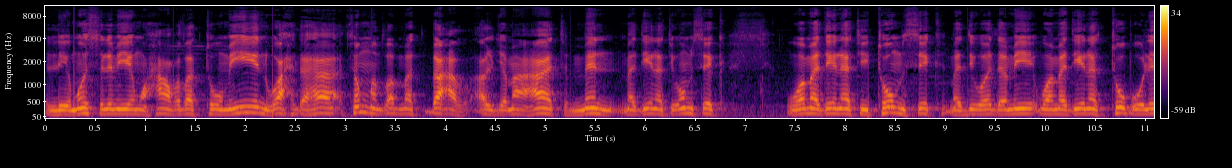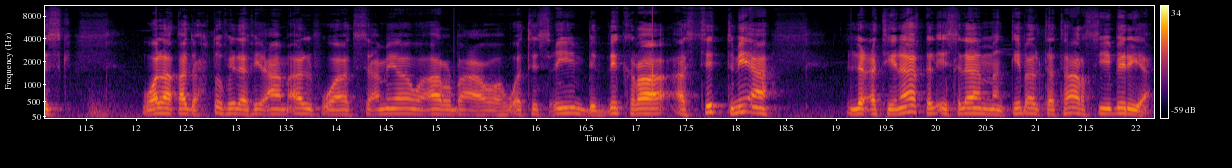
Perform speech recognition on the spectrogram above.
لمسلمي محافظة تومين وحدها ثم انضمت بعض الجماعات من مدينة أمسك ومدينة تومسك ومدينة توبولسك ولقد احتفل في عام 1994 بالذكرى الستمائة لاعتناق الإسلام من قبل تتار سيبيريا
